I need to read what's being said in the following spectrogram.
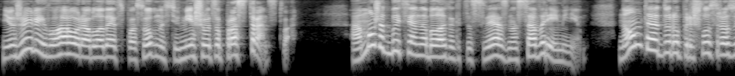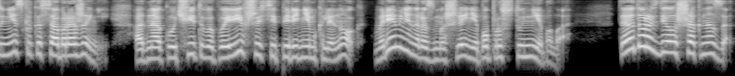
Неужели его аура обладает способностью вмешиваться в пространство? А может быть, она была как-то связана со временем. На ум Теодору пришло сразу несколько соображений, однако, учитывая появившийся перед ним клинок, времени на размышления попросту не было. Теодор сделал шаг назад,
